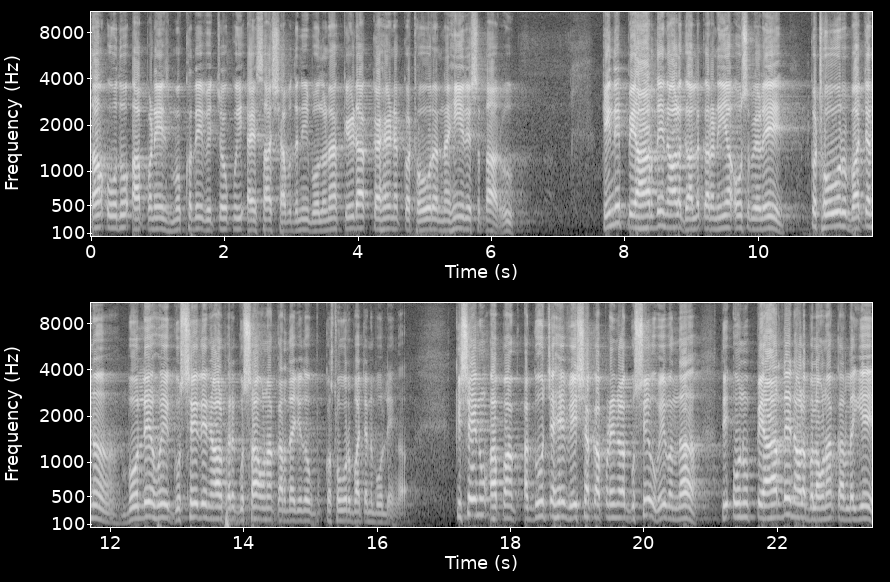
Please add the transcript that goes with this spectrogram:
ਤਾਂ ਉਦੋਂ ਆਪਣੇ ਮੁਖ ਦੇ ਵਿੱਚੋਂ ਕੋਈ ਐਸਾ ਸ਼ਬਦ ਨਹੀਂ ਬੋਲਣਾ ਕਿਹੜਾ ਕਹਿਣ ਕਠੋਰ ਨਹੀਂ ਰਿਸਧਾਰੂ ਕਹਿੰਦੇ ਪਿਆਰ ਦੇ ਨਾਲ ਗੱਲ ਕਰਨੀ ਆ ਉਸ ਵੇਲੇ ਕਠੋਰ ਵਚਨ ਬੋਲੇ ਹੋਏ ਗੁੱਸੇ ਦੇ ਨਾਲ ਫਿਰ ਗੁੱਸਾ ਆਉਣਾ ਕਰਦਾ ਜਦੋਂ ਕਠੋਰ ਵਚਨ ਬੋਲੇਗਾ। ਕਿਸੇ ਨੂੰ ਆਪਾਂ ਅੱਗੋਂ ਚਾਹੇ ਬੇਸ਼ੱਕ ਆਪਣੇ ਨਾਲ ਗੁੱਸੇ ਹੋਵੇ ਬੰਦਾ ਤੇ ਉਹਨੂੰ ਪਿਆਰ ਦੇ ਨਾਲ ਬੁਲਾਉਣਾ ਕਰ ਲਈਏ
